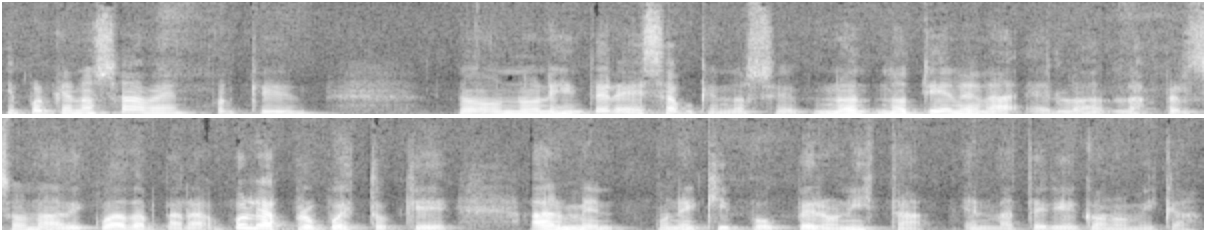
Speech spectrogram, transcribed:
Y porque no saben, porque no, no les interesa porque no, se, no, no tienen eh, las personas adecuadas para... Vos le has propuesto que armen un equipo peronista en materia económica.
